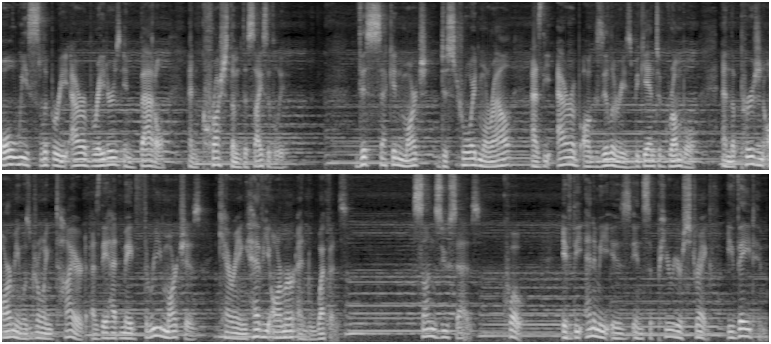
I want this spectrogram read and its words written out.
always slippery Arab raiders in battle and crush them decisively. This second march destroyed morale as the Arab auxiliaries began to grumble and the Persian army was growing tired as they had made three marches carrying heavy armor and weapons. Sun Tzu says, quote, If the enemy is in superior strength, evade him.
